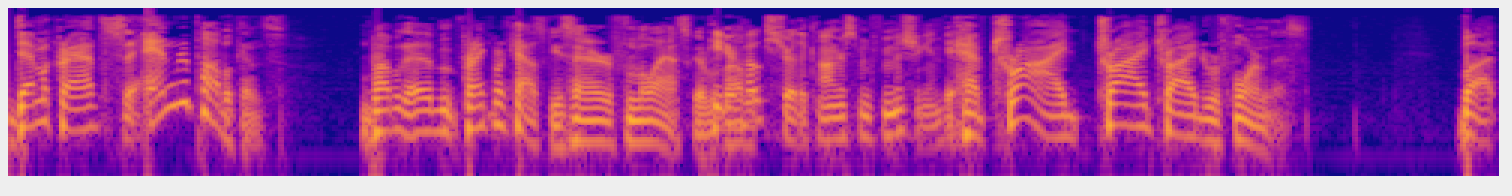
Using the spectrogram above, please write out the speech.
Democrats and Republicans, Republican, Frank Murkowski, senator from Alaska, Peter Hoekstra, the congressman from Michigan. have tried, tried, tried to reform this. But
